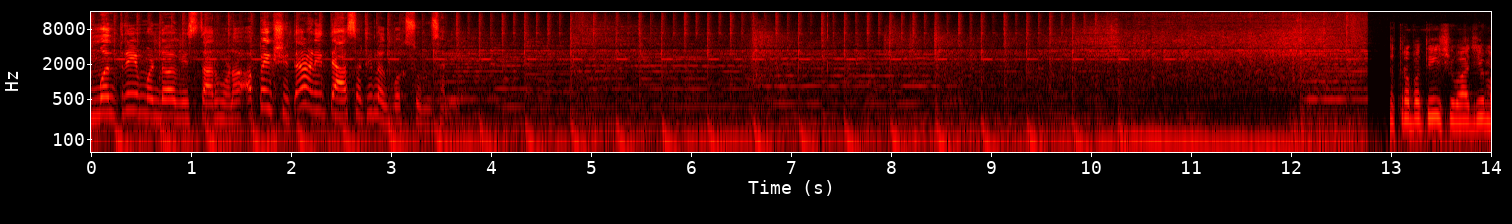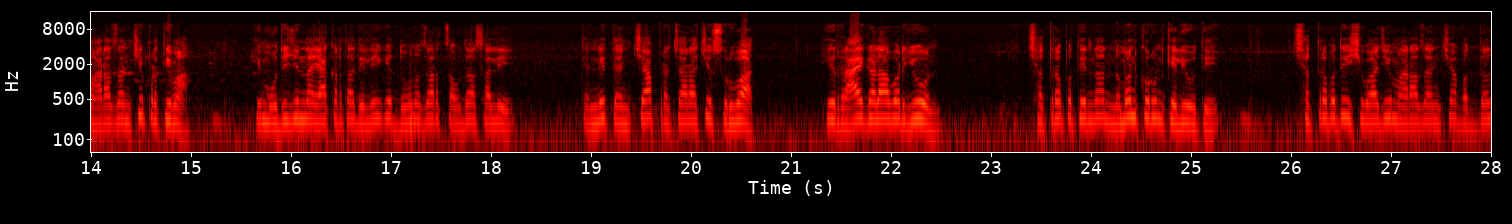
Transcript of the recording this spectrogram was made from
मंत्रिमंडळ विस्तार होणं अपेक्षित आहे आणि त्यासाठी लगबग सुरू झाली आहे. छत्रपती शिवाजी महाराजांची प्रतिमा ही मोदीजींना याकरता दिली की दोन हजार चौदा साली त्यांनी त्यांच्या प्रचाराची सुरुवात ही रायगडावर येऊन छत्रपतींना नमन करून केली होती. छत्रपती शिवाजी महाराजांच्याबद्दल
